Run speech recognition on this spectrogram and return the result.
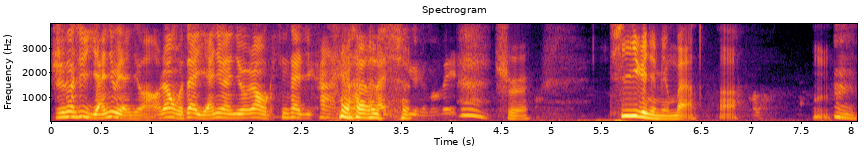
值得去研究研究啊！让我再研究研究，让我新赛季看看朗格莱踢个什么位置。是，踢一个就明白了啊。嗯，嗯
